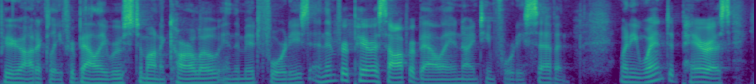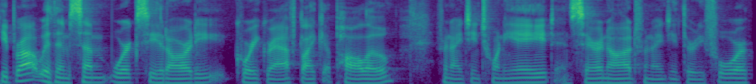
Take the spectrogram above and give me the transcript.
periodically for Ballet Russe de Monte Carlo in the mid 40s, and then for Paris Opera Ballet in 1947. When he went to Paris, he brought with him some works he had already choreographed, like Apollo for 1928 and Serenade for 1934.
